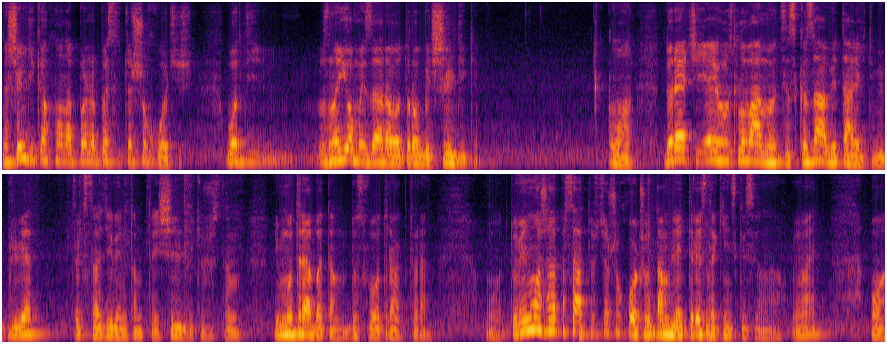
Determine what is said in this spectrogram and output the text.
На шильдиках можна написати, що хочеш. От знайомий зараз от робить шильдики. О. До речі, я його словами оце сказав. Віталік, тобі привіт. Це, кстати, він там той шильдики, щось там. Йому треба там до свого трактора. От. То він може написати все, що хоче, там, блядь, 300 кінських сил, понимаєте? О.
